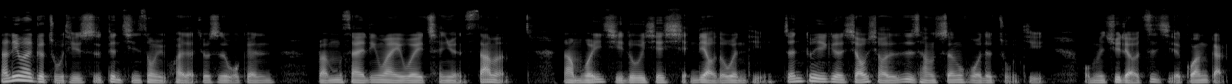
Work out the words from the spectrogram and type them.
那另外一个主题是更轻松愉快的，就是我跟软木塞另外一位成员 Summer，那我们会一起录一些闲聊的问题，针对一个小小的日常生活的主题，我们去聊自己的观感，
